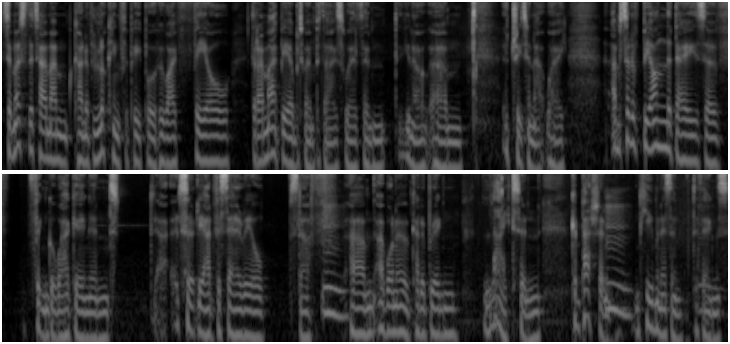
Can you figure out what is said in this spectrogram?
So most of the time, I'm kind of looking for people who I feel that I might be able to empathise with and, you know, um, treat in that way. I'm sort of beyond the days of finger wagging and uh, certainly adversarial stuff. Mm. Um, I want to kind of bring light and compassion mm. and humanism to mm. things,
